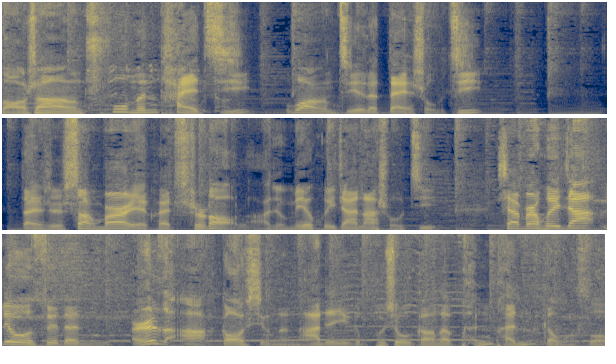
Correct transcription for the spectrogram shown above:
早上出门太急，忘记了带手机，但是上班也快迟到了啊，就没回家拿手机。下班回家，六岁的儿子啊，高兴的拿着一个不锈钢的盆盆跟我说：“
